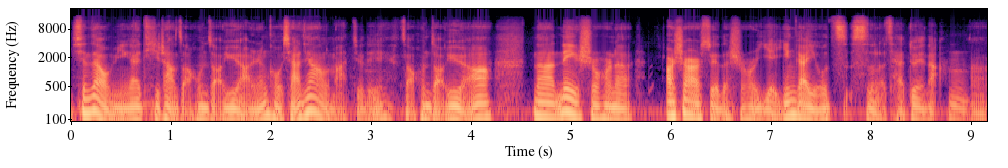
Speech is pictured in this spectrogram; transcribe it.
现在我们应该提倡早婚早育啊，人口下降了嘛，就得早婚早育啊。那那个时候呢，二十二岁的时候也应该有子嗣了才对的，嗯啊，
